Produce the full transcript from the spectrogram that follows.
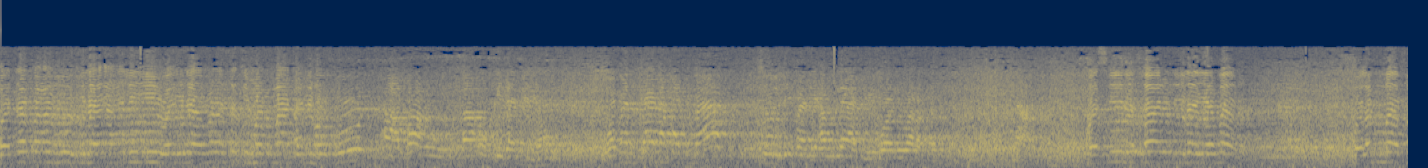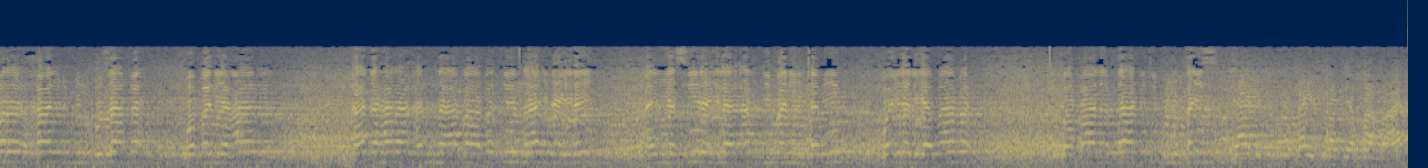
فدفعه إلى أهله وإلى ورثة من مات منه. الموجود أعطاه ما أخذ منه. ومن كان قد مات سلم لأولاده ولورثته نعم. مسير خالد إلى اليمامة ولما فرغ خالد من بزاقة وبني عامر أظهر أن أبا بكر عهد إليه أن يسير إلى أرض بني تميم وإلى اليمامة. ثابت بن قيس. ثابت بن قيس رضي الله عنه.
